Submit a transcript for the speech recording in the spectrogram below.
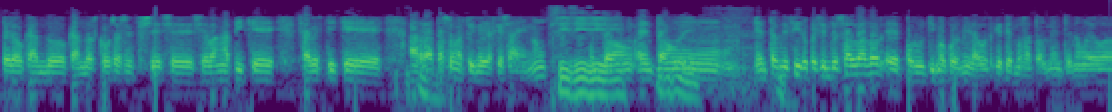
pero cando, cando as cousas se, se, se, van a pique, sabes ti que as ratas son as primeiras que saen, non? Sí, sí, entón, sí. Entón, entón, entón dicir o presidente Salvador, eh, por último, pois pues, mira, o que temos actualmente, non é o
